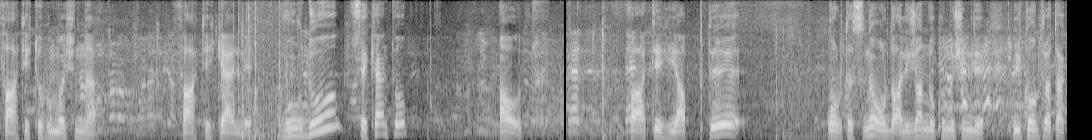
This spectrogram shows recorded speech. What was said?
Fatih topun başında. Fatih geldi. Vurdu. Seken top. Out. Fatih yaptı ortasını. Orada Alican dokundu şimdi. Bir kontratak.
